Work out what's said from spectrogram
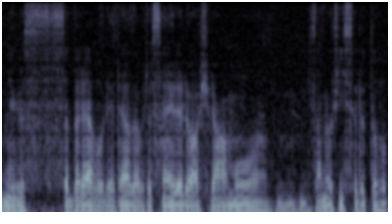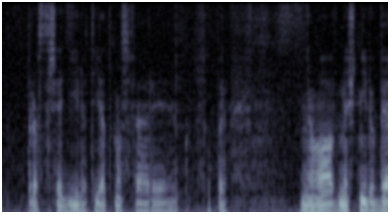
někdo se bere a odjede a zavře se někde do ašrámu a zanoří se do toho prostředí, do té atmosféry, jako super. No a v dnešní době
